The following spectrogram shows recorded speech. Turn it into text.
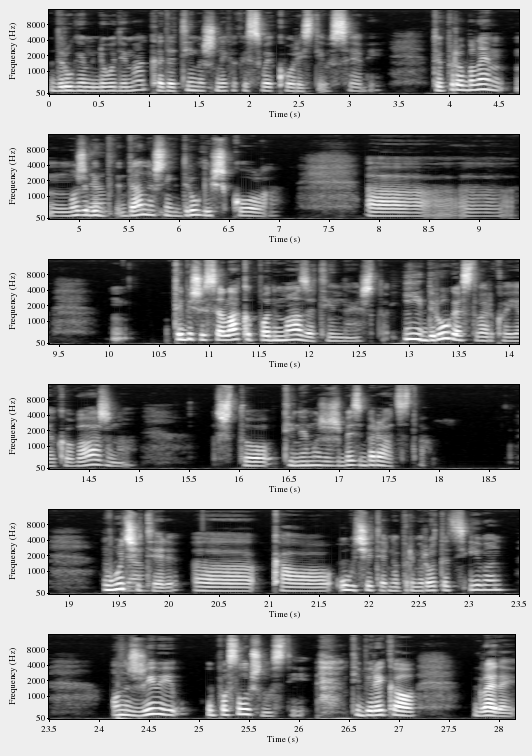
drugim ljudima kada ti imaš nekakve svoje koristi u sebi. To je problem, može biti današnjih drugih škola. A, tebi će se lako podmazati nešto. I druga stvar koja je jako važna, što ti ne možeš bez bratstva. Učitelj, kao učitelj, na primjer otac Ivan, on živi u poslušnosti. Ti bi rekao, gledaj,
